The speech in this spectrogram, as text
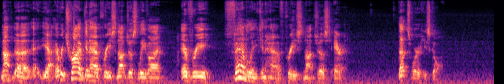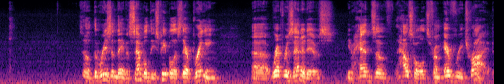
Not, uh, yeah, every tribe can have priests, not just Levi. Every family can have priests, not just Aaron. That's where he's going. So the reason they've assembled these people is they're bringing uh, representatives, you know, heads of households from every tribe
